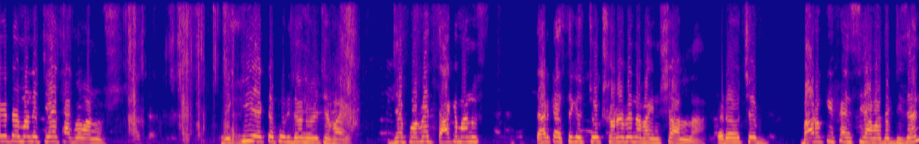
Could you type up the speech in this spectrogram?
একটা মানে চেয়ে থাকবে মানুষ। আচ্ছা। যে কি একটা পরিধান হয়েছে ভাই। যে পড়বে তাকে মানুষ তার কাছ থেকে চোখ সরাবে না ভাই ইনশাআল্লাহ। এটা হচ্ছে বারোকি ফ্যান্সি আমাদের ডিজাইন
